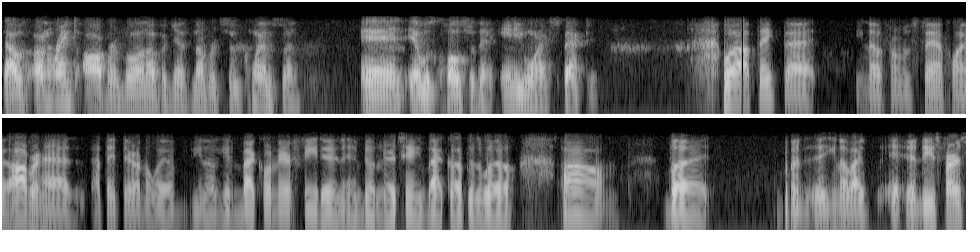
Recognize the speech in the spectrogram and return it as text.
That was unranked Auburn going up against number two Clemson, and it was closer than anyone expected. Well, I think that you know, from a standpoint, Auburn has. I think they're on the way of you know getting back on their feet and, and building their team back up as well. Um, but but uh, you know, like in these first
